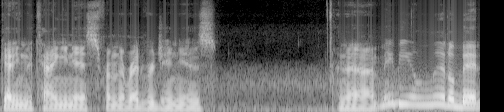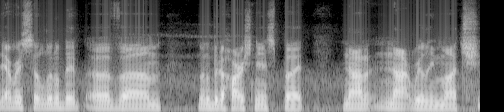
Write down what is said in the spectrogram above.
getting the tanginess from the red Virginias, and uh, maybe a little bit, ever so a little bit of um, a little bit of harshness, but not not really much.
